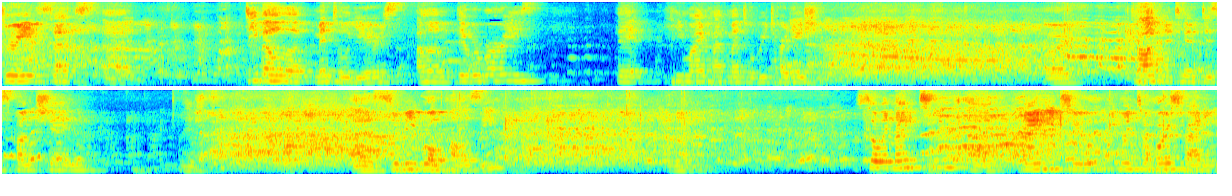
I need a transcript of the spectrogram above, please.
during Seth's uh, developmental years, um, there were worries that he might have mental retardation or cognitive dysfunction, uh, cerebral palsy. Um, so in 1992, he went to horse riding,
